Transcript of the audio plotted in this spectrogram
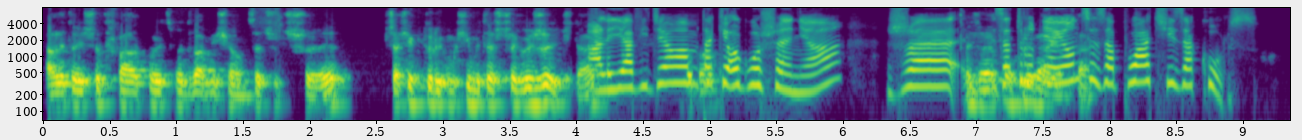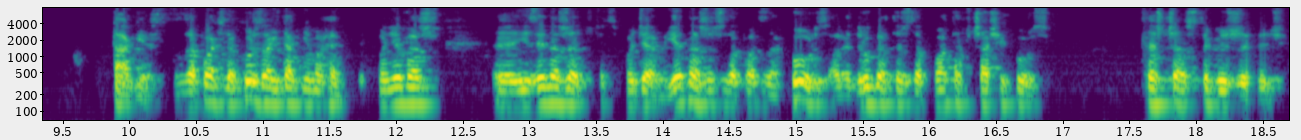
ale to jeszcze trwa powiedzmy dwa miesiące czy trzy, w czasie których musimy też czegoś żyć. Tak? Ale ja widziałam takie ogłoszenia, że, że zatrudniający tak. zapłaci za kurs. Tak jest, zapłaci za kurs, a i tak nie ma chętnych, ponieważ e, jest jedna rzecz, to co powiedziałem, jedna rzecz zapłata za kurs, ale druga też zapłata w czasie kursu. Też trzeba z tego żyć.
